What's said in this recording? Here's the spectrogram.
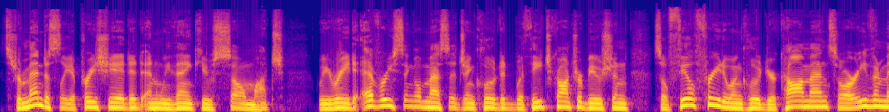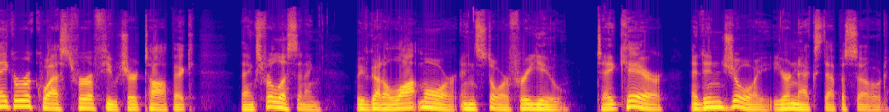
it's tremendously appreciated and we thank you so much. We read every single message included with each contribution, so feel free to include your comments or even make a request for a future topic. Thanks for listening. We've got a lot more in store for you. Take care and enjoy your next episode.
